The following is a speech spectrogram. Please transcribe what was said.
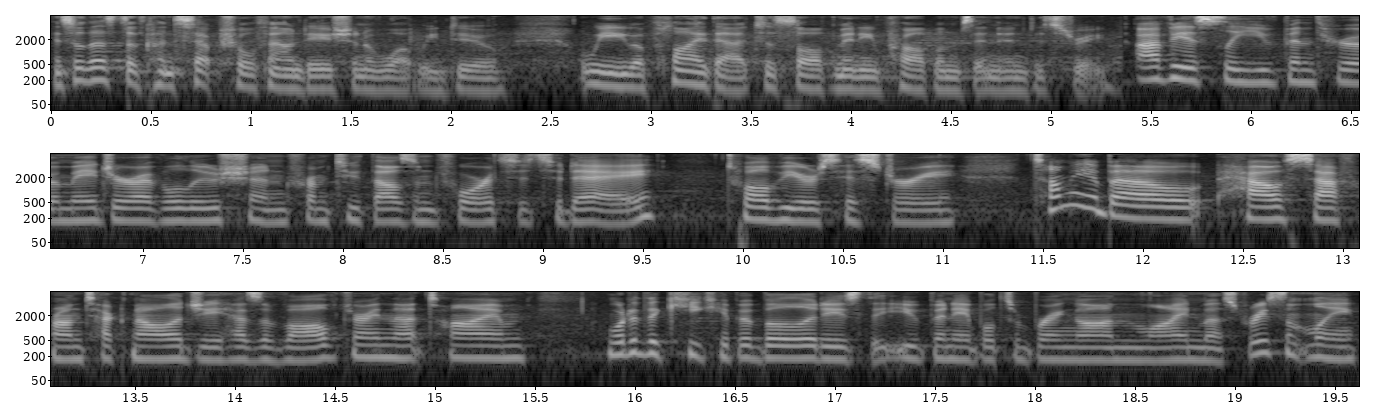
And so that's the conceptual foundation of what we do. We apply that to solve many problems in industry. Obviously, you've been through a major evolution from 2004 to today. 12 years history. Tell me about how Saffron technology has evolved during that time what are the key capabilities that you've been able to bring online most recently?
